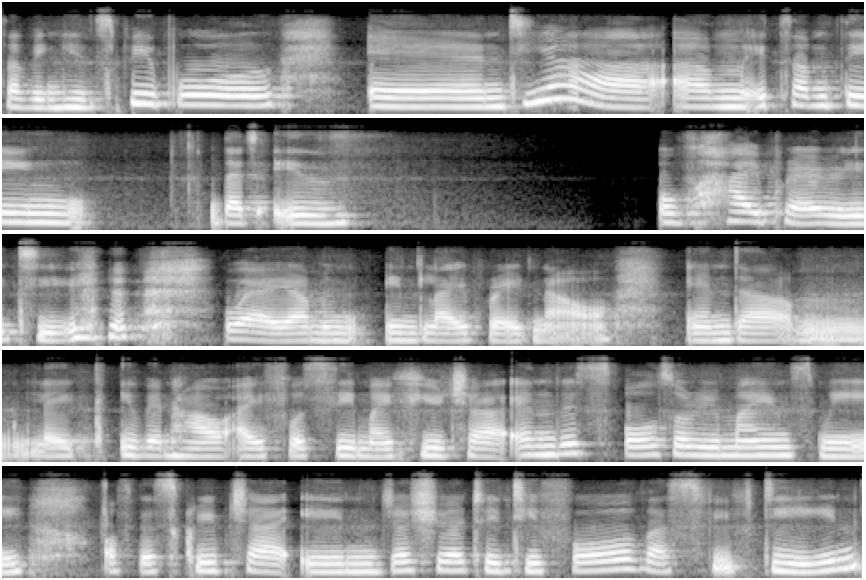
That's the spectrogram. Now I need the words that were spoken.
serving His people. And yeah, um, it's something that is of high priority where I am in, in life right now and um, like even how I foresee my future. And this also reminds me of the scripture in Joshua 24, verse 15,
